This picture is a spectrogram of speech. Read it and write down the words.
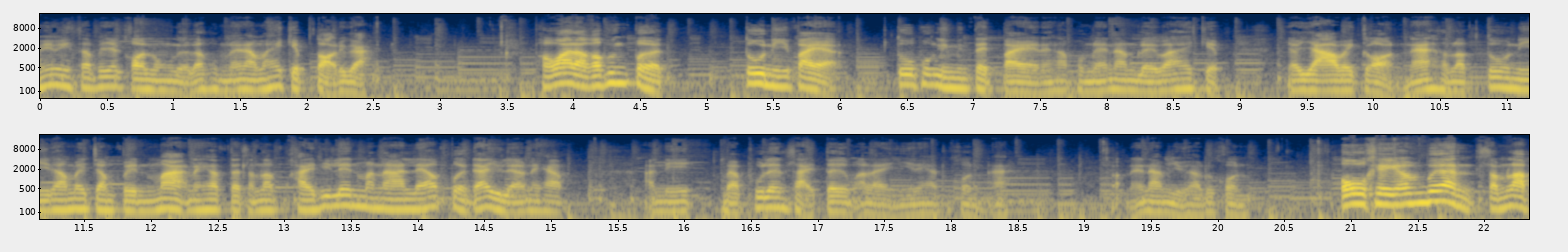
ไม่มีทรัพยากรลงเหลือแล้วผมแนะนำว่าให้เก็บต่อดีกว่า เพราะว่าเราก็เพิ่งเปิดตู้นี้ไปอะ ตู้พวกลิมิเต็ดไปนะครับ ผมแนะนำเลยว่าให้เก็บยาวๆไปก่อนนะสำหรับตู้นี้ถ้าไม่จำเป็นมากนะครับ แต่สำหรับใครที่เล่นมานานแล้วเปิดได้อยู่แล้วนะครับ อันนี้แบบผู้เล่นสายเติมอะไรอย่างนี้นะครับทุกคนอะก็แนะนำอยู่ครับทุกคน โอเคครับเพื่อนๆสำหรับ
